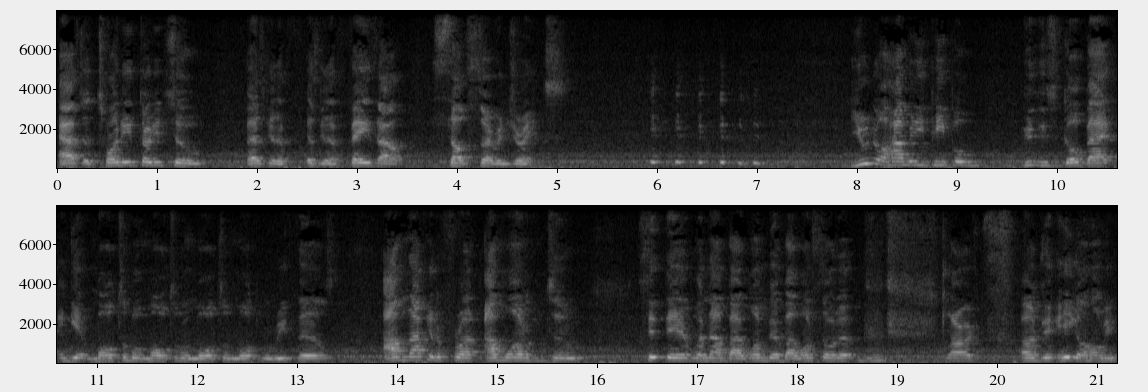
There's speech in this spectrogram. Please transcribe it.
after 2032 is gonna is gonna phase out self-serving drinks. you know how many people used to go back and get multiple, multiple, multiple, multiple refills. I'm not gonna front. I'm one of them to sit there when I buy one bill, buy one soda, large. I'm drinking. He go homie.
